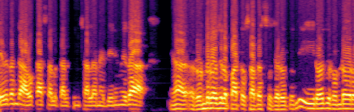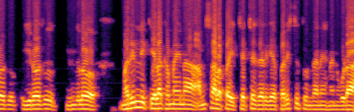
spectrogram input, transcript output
ఏ విధంగా అవకాశాలు కల్పించాలనే దీని మీద రెండు రోజుల పాటు సదస్సు జరుగుతుంది. ఈ రోజు రెండవ రోజు ఈ రోజు ఇందులో మరిన్ని కీలకమైన అంశాలపై చర్చ జరిగే పరిస్థితి ఉందని నేను కూడా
